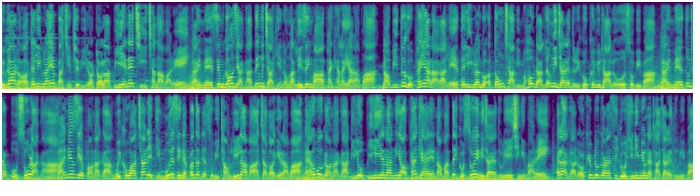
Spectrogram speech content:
သူကတော့ Telegram ရဲ့ပန်ရှင်ဖြစ်ပြီးတော့ဒေါ်လာဘီလီယံနဲ့ချီချမ်းသာပါတယ်။ဒါပေမဲ့စင်မကောင်းစရာကတိတ်မကြခင်တုန်းကလေးစိတ်မှာဖန်ခံလိုက်ရတာပါ။နောက်ပြီးသူ့ကိုဖမ်းရတာကလည်း Telegram ကိုအသုံးချပြီးမဟုတ်တာလုံနေကြတဲ့သူတွေကိုခွင့်ပြုထားလို့ဆိုပြီးပါ။ဒါပေမဲ့သူ့ထပ်ပိုဆိုးတာက Binance ရဲ့ founder ကငွေခွာချတဲ့ပြင်မွေးစေးနဲ့ပတ်သက်တဲ့ဆိုပြီးထောင်၄လပါချသွားခဲ့တာပါ။အဲဟုတ်ကောင်းတာကဒီလိုဘီလီယံနာနှစ်ယောက်ဖမ်းခံရတဲ့နောက်မှာတိတ်ကိုစိုးရိမ်နေကြတဲ့သူတွေရှိနေပါတယ်။အဲ့ဒါကတော့ cryptocurrency ကိုယင်းနှိမ့်မြုပ်နှံထားကြတဲ့သူတွေပါ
